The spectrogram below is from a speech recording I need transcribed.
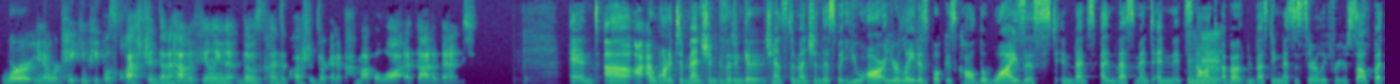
we're you know we're taking people's questions and i have a feeling that those kinds of questions are going to come up a lot at that event and uh, I-, I wanted to mention because I didn't get a chance to mention this, but you are your latest book is called "The Wisest Invest- Investment," and it's mm-hmm. not about investing necessarily for yourself, but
